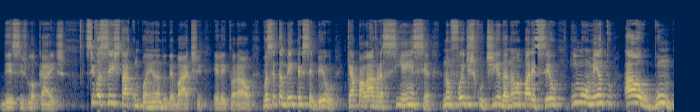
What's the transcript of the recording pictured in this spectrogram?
desses locais. Se você está acompanhando o debate eleitoral, você também percebeu que a palavra ciência não foi discutida, não apareceu em momento algum.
